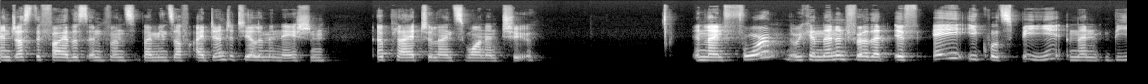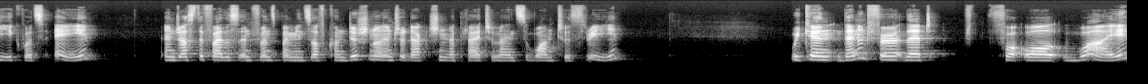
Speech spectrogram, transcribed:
and justify this inference by means of identity elimination applied to lines 1 and 2. In line 4, we can then infer that if A equals B and then B equals A, and justify this inference by means of conditional introduction applied to lines 1 to 3, we can then infer that for all y,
